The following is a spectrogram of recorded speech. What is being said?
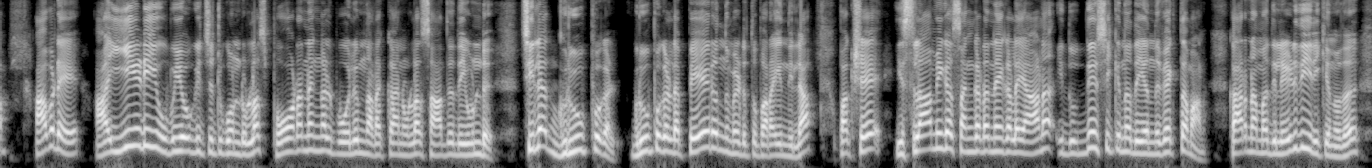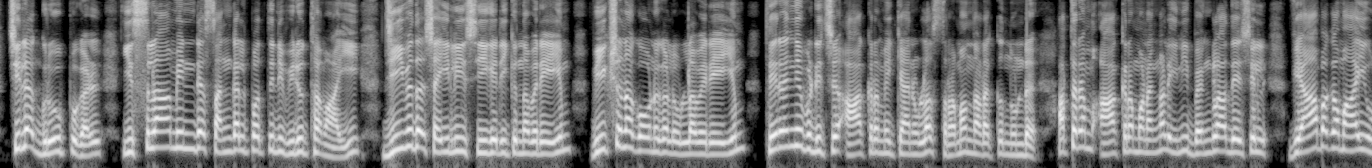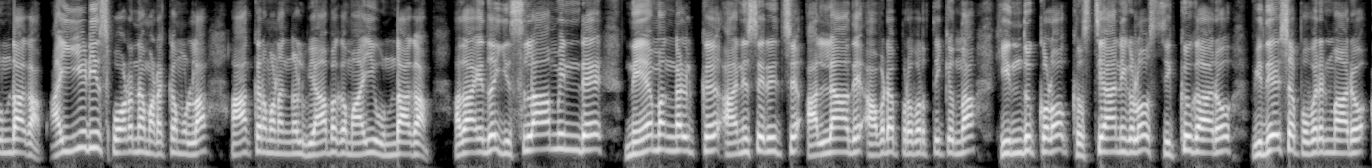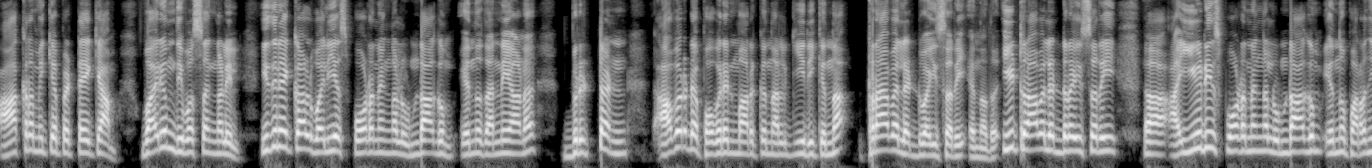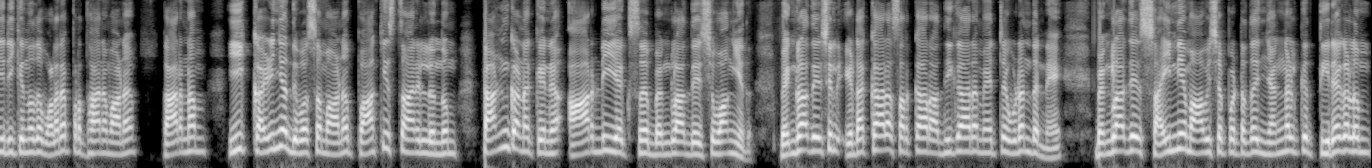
അവിടെ ഐ ഇ ഡി ഉപയോഗിച്ചിട്ട് കൊണ്ടുള്ള സ്ഫോടനങ്ങൾ പോലും നടക്കാനുള്ള സാധ്യതയുണ്ട്. ചില ഗ്രൂപ്പുകൾ ഗ്രൂപ്പുകളുടെ പേരൊന്നും എടുത്തു പറയുന്നില്ല. പക്ഷേ ഇസ്ലാമിക സംഘടനകളെയാണ് ഇത് ഉദ്ദേശിക്കുന്നത് എന്ന് വ്യക്തമാണ്. കാരണം അതിൽ എഴുതിയിരിക്കുന്നത് ചില ഗ്രൂപ്പുകൾ ഇസ്ലാമിന്റെ സങ്കല്പത്തിന് വിരുദ്ധമായി ജീവിതശൈലി സ്വീകരിക്കുന്നവരെയും വീക്ഷണകോണുകൾ ഉള്ളവരെയും തിരഞ്ഞു പിടിച്ച് ആക്രമിക്കാനുള്ള ശ്രമം നടക്കുന്നുണ്ട്. അത്തരം ആക്രമണങ്ങൾ ഇനി ബംഗ്ലാദേശിൽ വ്യാപകമായി ഉണ്ടാകാം. ഐ ഇ സ്ഫോടനമടക്കമുള്ള ആക്രമണങ്ങൾ വ്യാപകമായി ഉണ്ടാകാം. അതായത് ഇസ്ലാമിന്റെ നിയമങ്ങൾക്ക് അനുസരിച്ച് അല്ലാതെ അവിടെ പ്രവർത്തിക്കുന്ന ഹിന്ദുക്കളോ ക്രിസ്ത്യാനികളോ സിഖുകാരോ വിദേശ പൗരന്മാരോ ആക്രമിക്കപ്പെട്ടേക്കാം വരും ദിവസങ്ങളിൽ. ഇതിനേക്കാൾ വലിയ സ്ഫോടനങ്ങൾ ഉണ്ടാകും എന്ന് തന്നെയാണ് ബ്രിട്ടൻ അവരുടെ പൗരന്മാർക്ക് നൽകിയിരിക്കുന്ന ട്രാവൽ അഡ്വൈസറി എന്നത്. ഈ travel advisory I E D സ്ഫോടനങ്ങൾ ഉണ്ടാകും എന്ന് പറഞ്ഞിരിക്കുന്നത് വളരെ പ്രധാനമാണ്. കാരണം ഈ കഴിഞ്ഞ ദിവസമാണ് പാകിസ്ഥാനിൽ നിന്നും ടൺ കണക്കിന് ആർ ഡി എക്സ് ബംഗ്ലാദേശ് വാങ്ങിയത്. ബംഗ്ലാദേശിൽ ഇടക്കാല സർക്കാർ അധികാരമേറ്റ ഉടൻ തന്നെ ബംഗ്ലാദേശ് സൈന്യം ആവശ്യപ്പെട്ടത് ഞങ്ങൾക്ക് തിരകളും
